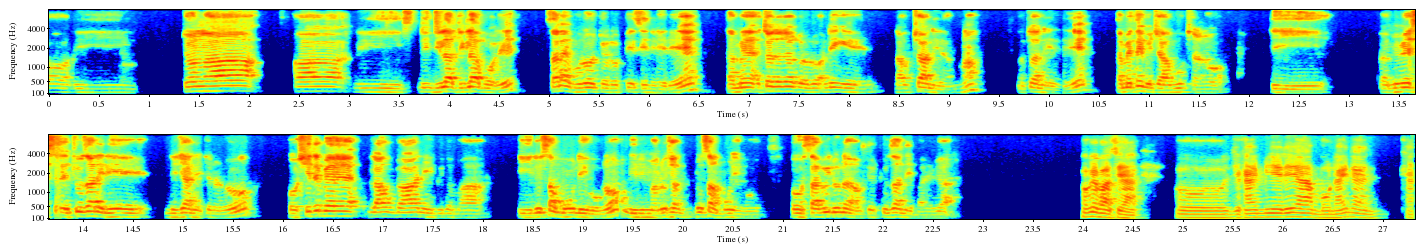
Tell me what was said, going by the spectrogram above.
တော့ဒီကျွန်လာအာဒီဒီလာဒီလာပေါ့လေစားလိုက်ဖို့တော့ကျွန်တော်ပြင်ဆင်နေတယ်ဒါပေမဲ့အကြောင်းကြောင့်ကျွန်တော်အနေငယ်နောက်ကျနေတာပေါ့နော်နောက်ကျနေတယ်ဒါပေမဲ့သိမကြဘူးကျွန်တော်ဒီမြဲမြဲစူးစမ်းနေတဲ့နေကြနေကျွန်တော်တို့ဟိုရှေ့တစ်ဘက်လောက်သားနေပြီးတော့မှဒီလွတ်ဆောင်မှုတွေကိုနော်ဒီဒီမှာလွတ်ဆောင်လွတ်ဆောင်မှုတွေကိုဟိုစာပြီးလို့နိုင်အောင်စူးစမ်းနေပါတယ်ဗျဟုတ်ကဲ့ပါဆရာဟိုရခိုင်ပြည်နယ်တွေကမုံတိုင်းတန်ခံ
